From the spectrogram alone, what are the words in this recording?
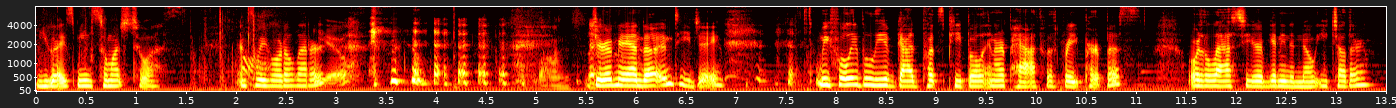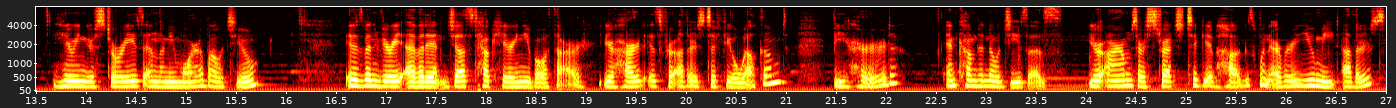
you guys mean so much to us. And so we wrote a letter. You. Dear Amanda and TJ, we fully believe God puts people in our path with great purpose. Over the last year of getting to know each other, hearing your stories, and learning more about you, it has been very evident just how caring you both are. Your heart is for others to feel welcomed, be heard, and come to know Jesus. Your arms are stretched to give hugs whenever you meet others.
